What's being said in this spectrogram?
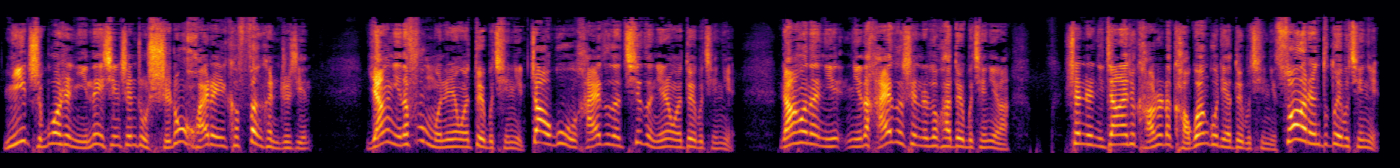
你只不过是你内心深处始终怀着一颗愤恨之心，养你的父母你认为对不起你，照顾孩子的妻子你认为对不起你，然后呢，你你的孩子甚至都快对不起你了，甚至你将来去考试的考官估计也对不起你，所有的人都对不起你，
